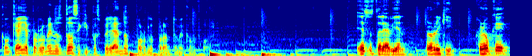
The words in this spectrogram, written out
con que haya por lo menos dos equipos peleando, por lo pronto me conformo. Eso estaría bien. Pero Ricky, creo que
